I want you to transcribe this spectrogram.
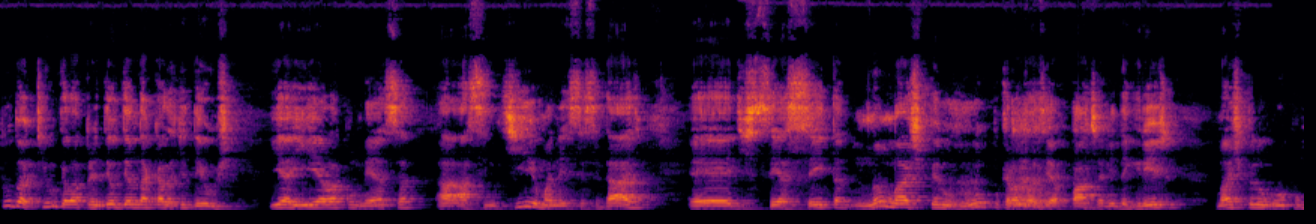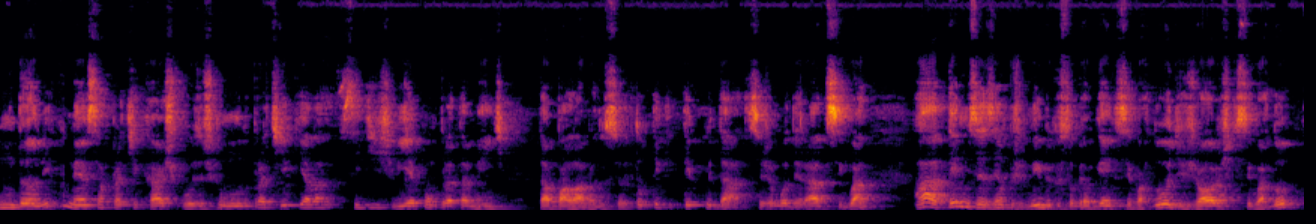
tudo aquilo que ela aprendeu dentro da casa de Deus. E aí ela começa a, a sentir uma necessidade é, de ser aceita, não mais pelo grupo que ela fazia parte ali da igreja, mas pelo grupo mundano. E começa a praticar as coisas que o mundo pratica e ela se desvia completamente da palavra do Senhor. Então tem que ter cuidado, seja moderado, se guarde ah, temos exemplos bíblicos sobre alguém que se guardou, de jovens que se guardou?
